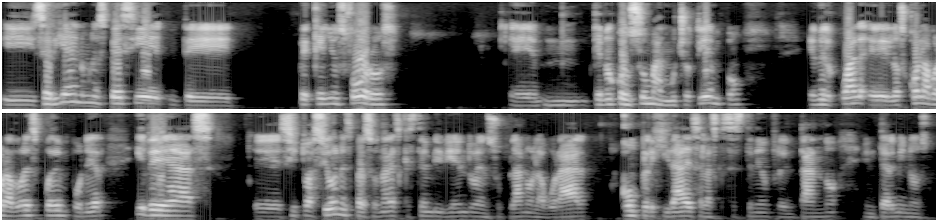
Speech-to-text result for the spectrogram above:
Y sería en una especie de pequeños foros eh, mm, que no consuman mucho tiempo, en el cual eh, los colaboradores pueden poner ideas, situaciones personales que estén viviendo en su plano laboral, complejidades a las que se estén enfrentando en términos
